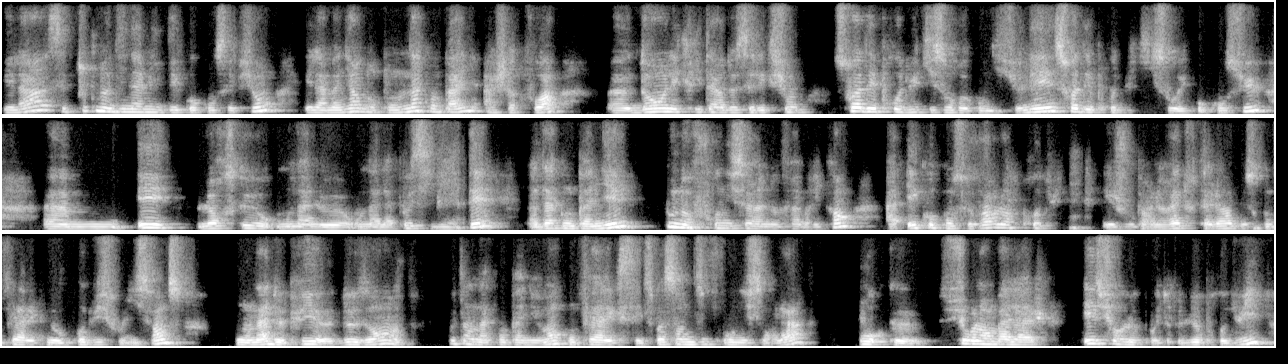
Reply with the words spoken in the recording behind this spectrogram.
Et là, c'est toute nos dynamiques d'éco-conception et la manière dont on accompagne à chaque fois euh, dans les critères de sélection, soit des produits qui sont reconditionnés, soit des produits qui sont éco-conçus, euh, et lorsque on a, le, on a la possibilité bah, d'accompagner tous nos fournisseurs et nos fabricants à éco-concevoir leurs produits. Et je vous parlerai tout à l'heure de ce qu'on fait avec nos produits sous licence. On a depuis euh, deux ans tout un accompagnement qu'on fait avec ces 70 fournisseurs-là pour que sur l'emballage et sur le, produit,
